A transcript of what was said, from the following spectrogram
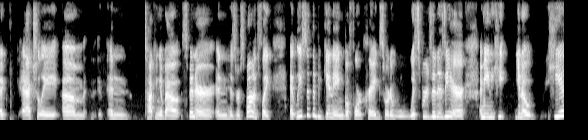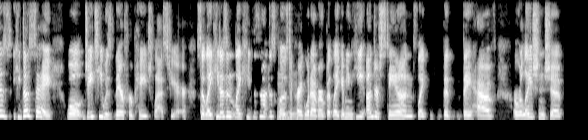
uh, actually, um, and talking about Spinner and his response, like at least at the beginning, before Craig sort of whispers in his ear. I mean, he, you know. He is. He does say, "Well, JT was there for Paige last year, so like he doesn't like he does not disclose to Mhm. Craig whatever, but like I mean he understands like that they have a relationship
